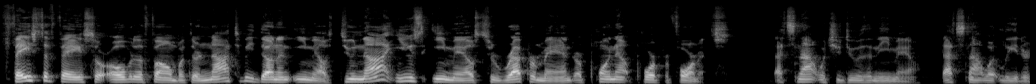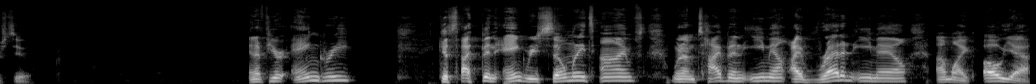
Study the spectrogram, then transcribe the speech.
face to face or over the phone, but they're not to be done in emails. Do not use emails to reprimand or point out poor performance. That's not what you do with an email. That's not what leaders do. And if you're angry, because I've been angry so many times when I'm typing an email. I've read an email. I'm like, oh, yeah,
